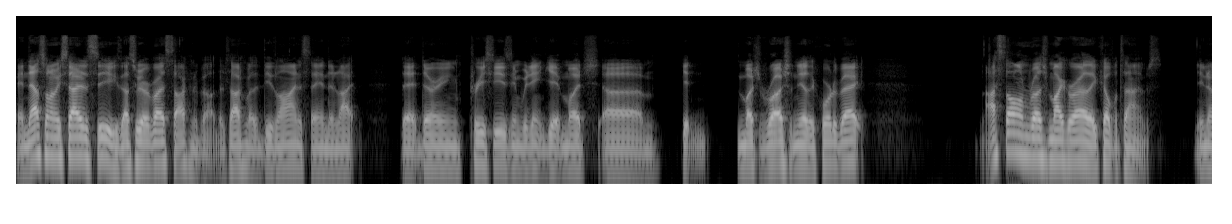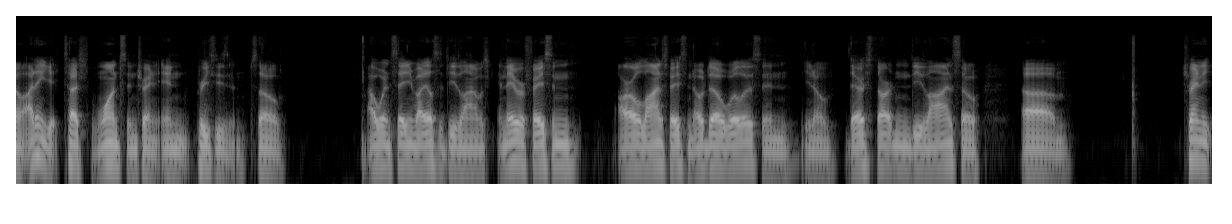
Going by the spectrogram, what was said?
And that's what I'm excited to see because that's what everybody's talking about. They're talking about the D line and saying they're not that during preseason we didn't get much um, get much rush on the other quarterback. I saw him rush Mike Reilly a couple times. You know, I didn't get touched once in training in preseason, so I wouldn't say anybody else's D line was. And they were facing our old lines facing Odell Willis, and you know they're starting D line. So um, training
